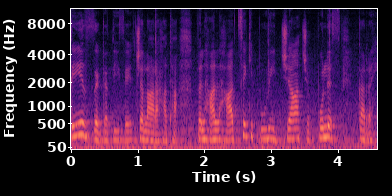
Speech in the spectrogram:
तेज गति से चला रहा था। फ़िलहाल हादसे की पूरी जाँच पुलिस कर रही है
